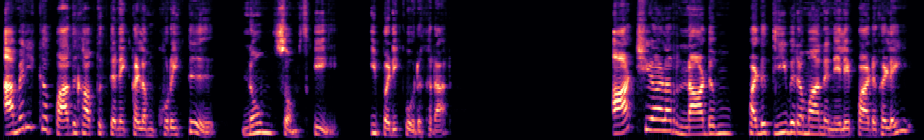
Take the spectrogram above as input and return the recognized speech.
அமெரிக்க பாதுகாப்பு திணைக்களம் குறித்து நோம் சோம்ஸ்கி இப்படி கூறுகிறார். ஆட்சியாளர் நாடும் படு தீவிரமான நிலைப்பாடுகளை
